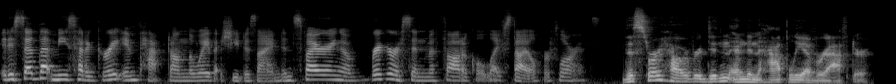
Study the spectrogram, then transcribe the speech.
It is said that Mies had a great impact on the way that she designed, inspiring a rigorous and methodical lifestyle for Florence. This story, however, didn't end in a happily ever after,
